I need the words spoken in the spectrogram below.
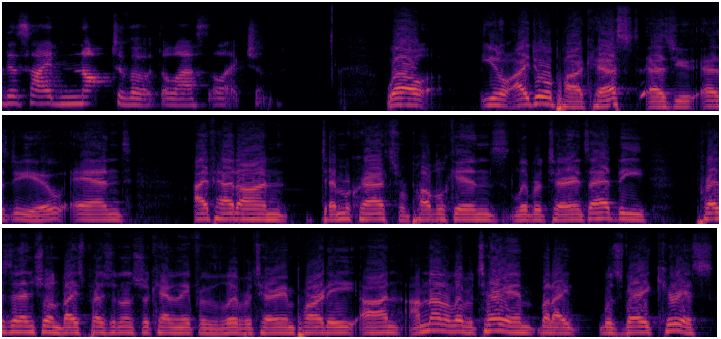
decide not to vote the last election? Well, you know, I do a podcast as you as do you, and I've had on Democrats, Republicans, Libertarians. I had the presidential and vice presidential candidate for the Libertarian Party on. I'm not a libertarian, but I was very curious.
